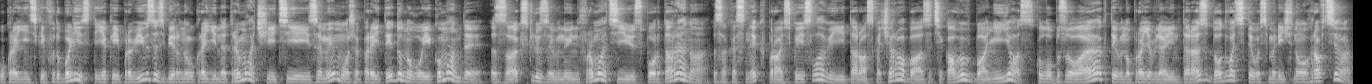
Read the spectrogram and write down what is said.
Український футболіст, який провів за збірну України три матчі цієї зими, може перейти до нової команди. За ексклюзивною інформацією Спорт Арена, захисник праської Славії Тарас Качараба зацікавив бані Яс. Клуб ЗОАЕ активно проявляє інтерес до 28-річного гравця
